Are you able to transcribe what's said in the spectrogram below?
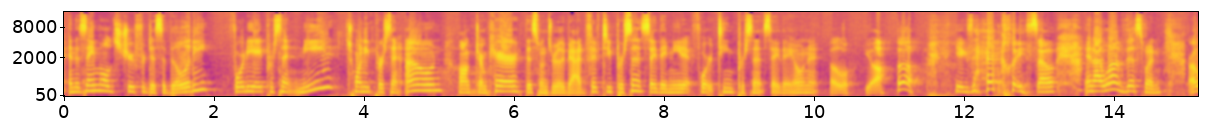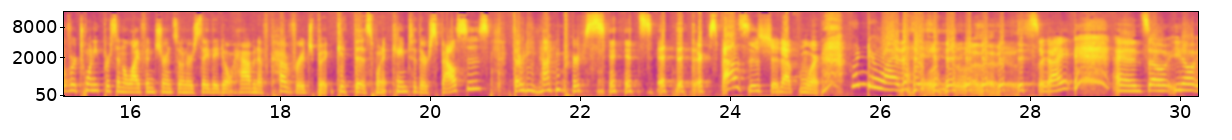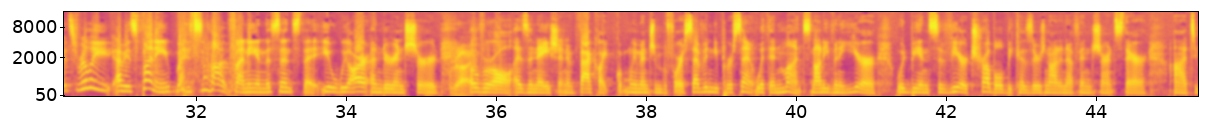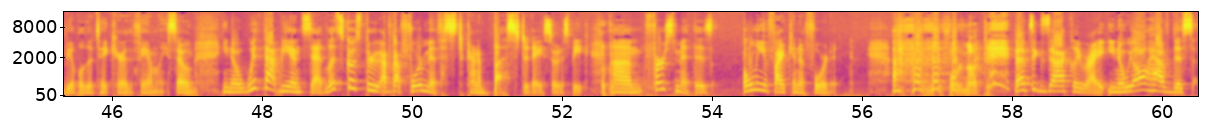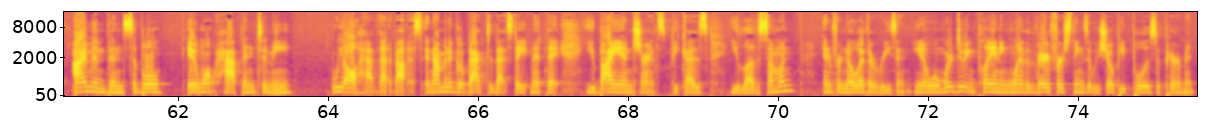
And the same holds true for disability, 48% need, 20% own. Long term care, this one's really bad. 50% say they need it, 14% say they own it. Oh, yeah. Oh, exactly. So, and I love this one. Over 20% of life insurance owners say they don't have enough coverage, but get this when it came to their spouses, 39% said that their spouses should have more. I wonder why that is. Wonder why that is. right? And so, you know, it's really, I mean, it's funny, but it's not funny in the sense that you we are underinsured right. overall as a nation. In fact, like we mentioned before, 70% within months, not even a year, would be in severe trouble because there's not enough insurance there uh, to be able to take care of the family. So, mm. you know, with that being said, let's go through. I've got four myths to kind of bust today, so to speak. Okay. Um, first myth is only if I can afford it afford not to. That's exactly right. You know, we all have this I'm invincible it won't happen to me. We all have that about us. And I'm going to go back to that statement that you buy insurance because you love someone and for no other reason. You know, when we're doing planning, one of the very first things that we show people is a pyramid.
